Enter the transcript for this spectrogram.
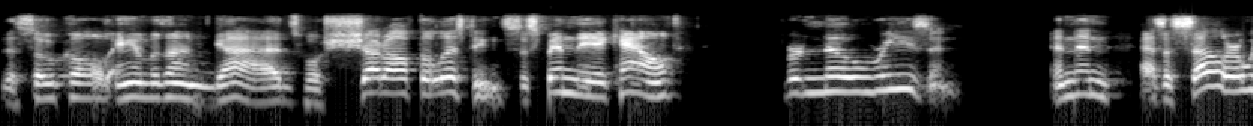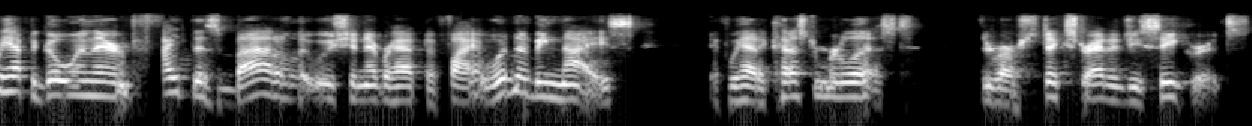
the so called Amazon gods will shut off the listing, suspend the account for no reason. And then as a seller, we have to go in there and fight this battle that we should never have to fight. Wouldn't it be nice if we had a customer list through our stick strategy secrets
